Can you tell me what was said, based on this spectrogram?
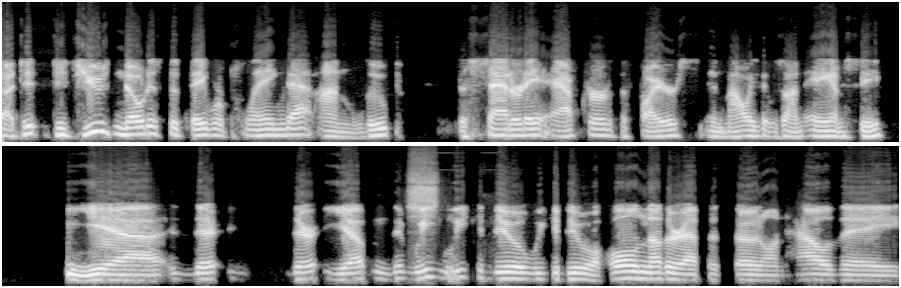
Uh, did Did you notice that they were playing that on loop the Saturday after the fires in Maui? That was on AMC. Yeah, there, there. Yep, we we could do we could do a whole nother episode on how they,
